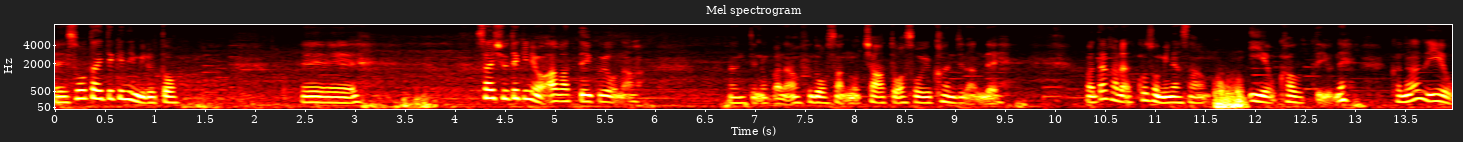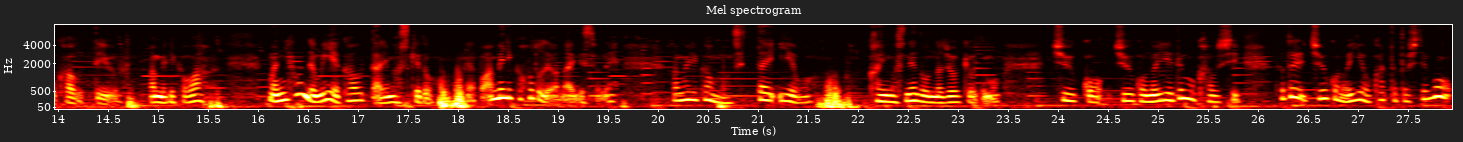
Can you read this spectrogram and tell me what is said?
えー、相対的に見ると、えー、最終的には上がっていくような何ていうのかな不動産のチャートはそういう感じなんで、まあ、だからこそ皆さん家を買うっていうね。必ず家を買うっていうアメリカは、まあ、日本でも家買うってありますけど。やっぱアメリカほどではないですよね。アメリカはもう絶対家を買いますね。どんな状況でも。中古中古の家でも買うし。たとえ中古の家を買ったとしても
